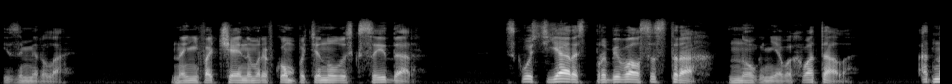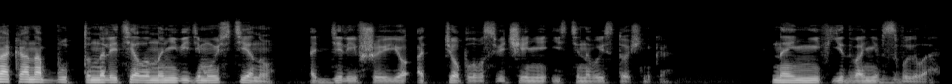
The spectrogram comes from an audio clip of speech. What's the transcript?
и замерла. Найниф отчаянным рывком потянулась к Саидар. Сквозь ярость пробивался страх, но гнева хватало. Однако она будто налетела на невидимую стену, отделившую ее от теплого свечения истинного источника. Найниф едва не взвыла.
